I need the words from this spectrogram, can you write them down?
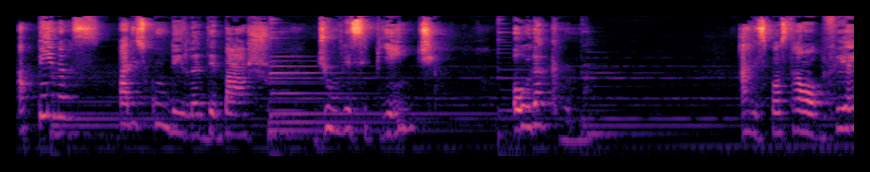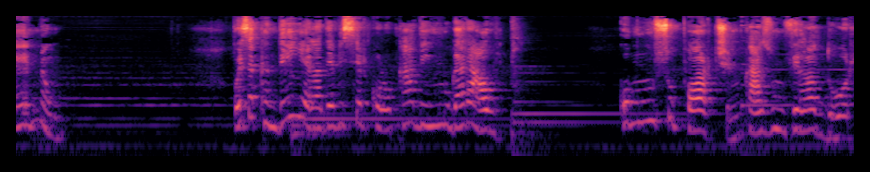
apenas para escondê-la debaixo de um recipiente ou da cama. A resposta óbvia é não. Pois a candeia ela deve ser colocada em um lugar alto, como um suporte, no caso um velador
